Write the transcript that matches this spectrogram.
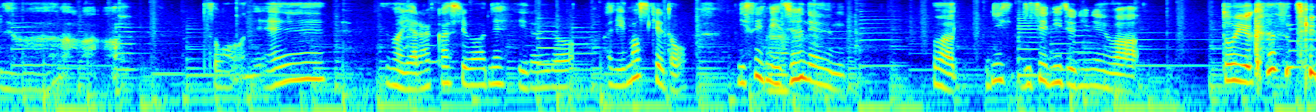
いやーそうねまあやらかしはねいろいろありますけど2020年は、に2022年はどういう感じで？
